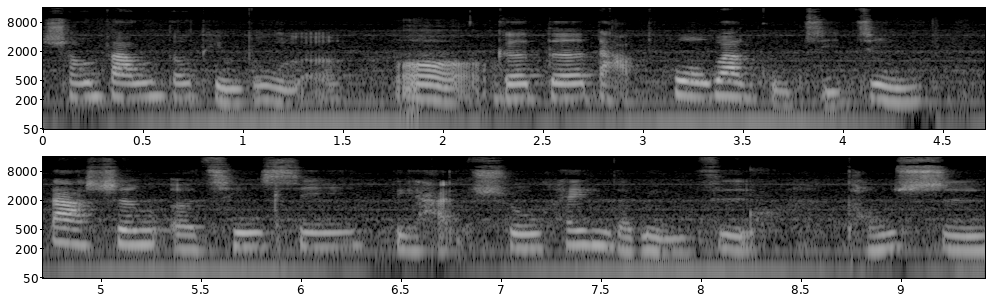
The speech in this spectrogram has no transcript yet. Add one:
双方都停步了。哦格德打破万古寂静，大声而清晰地喊出黑影的名字，同时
